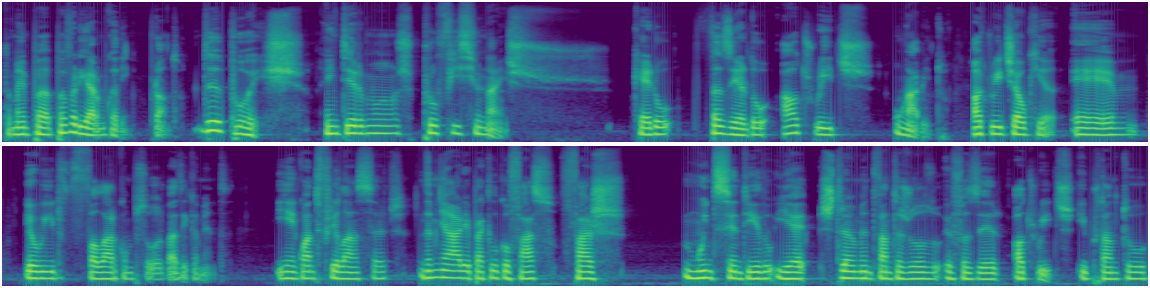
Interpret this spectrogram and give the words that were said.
Também para pa variar um bocadinho. Pronto. Depois, em termos profissionais, quero fazer do outreach um hábito. Outreach é o quê? É eu ir falar com pessoas, basicamente. E enquanto freelancer, na minha área, para aquilo que eu faço, faz muito sentido e é extremamente vantajoso eu fazer outreach e, portanto,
